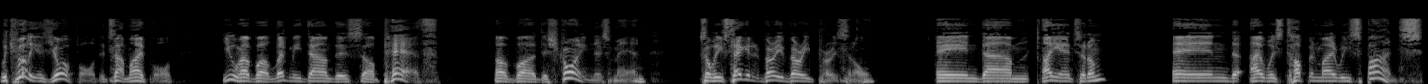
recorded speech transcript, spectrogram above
which really is your fault. It's not my fault. You have uh, led me down this uh, path of uh, destroying this man. So he's taken it very, very personal. And um, I answered him, and I was tough in my response.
